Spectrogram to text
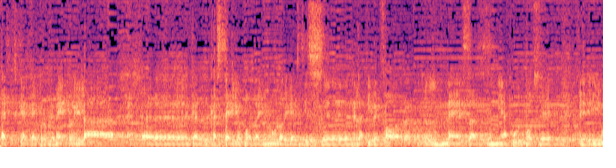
Estis kelkaj problemetoj la eh, castello por la junuloj estis eh, relative for ne estas nia culpo se io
